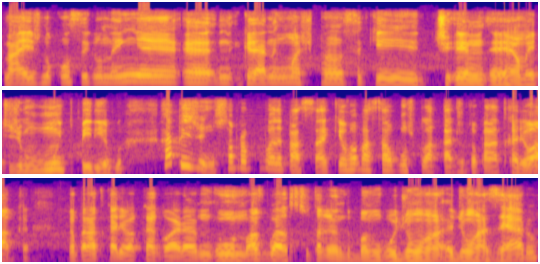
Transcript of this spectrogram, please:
mas não conseguiu nem é, é, criar nenhuma chance que é, realmente de muito perigo. Rapidinho, só para poder passar aqui, eu vou passar alguns placares do Campeonato Carioca. Campeonato Carioca agora, o Nova Iguaçu tá ganhando do Bangu de 1 a, de 1 a 0.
